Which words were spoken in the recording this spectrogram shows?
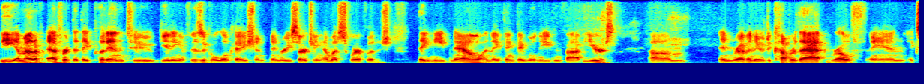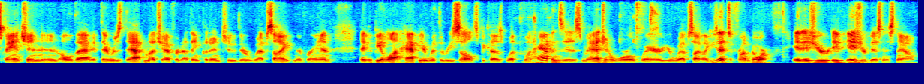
the amount of effort that they put into getting a physical location and researching how much square footage they need now and they think they will need in five years um, in revenue to cover that growth and expansion and all that. If there was that much effort, I think put into their website and their brand, they would be a lot happier with the results because what what happens is imagine a world where your website, like you said, it's a front door. It is your it is your business now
